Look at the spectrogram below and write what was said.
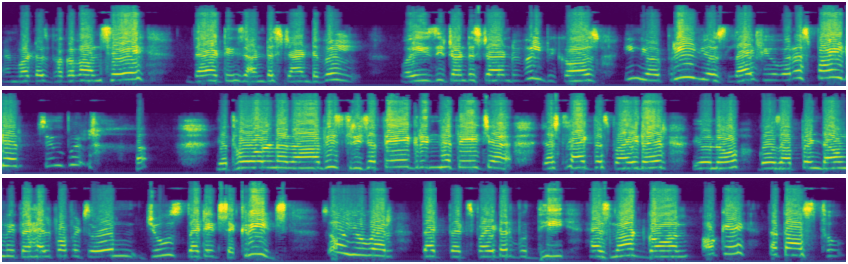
And what does bhagavan say? That is understandable. Why is it understandable? Because in your previous life you were a spider. Simple Yathornanabhisrijate grinhatecha. Just like the spider, you know, goes up and down with the help of its own juice that it secretes. So you were, that, that spider buddhi has not gone. Okay, tathastu,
